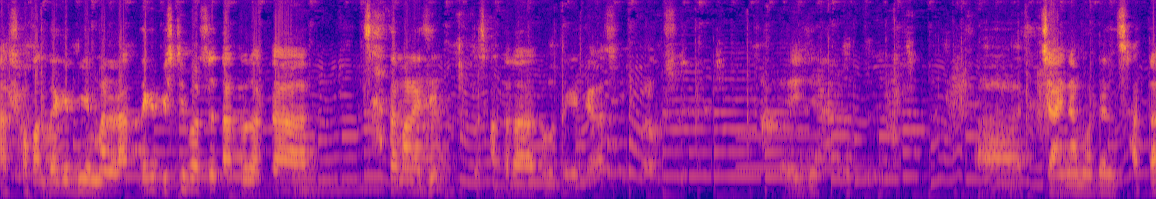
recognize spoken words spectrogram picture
আর সকাল থেকে দিয়ে মানে রাত থেকে বৃষ্টি পড়ছে, তার জন্য একটা ছাতা বানাইছি। তো ছাতাটা দেখাচ্ছি এবার অবশ্যই। এই যে চায়না মডেল ছাতা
